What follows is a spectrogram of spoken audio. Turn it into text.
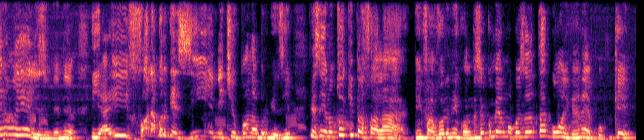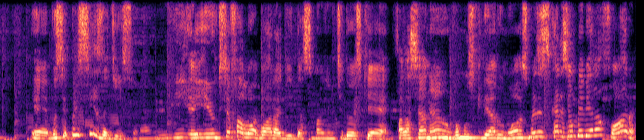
eram eles, entendeu? E aí, fora a burguesia, metia o pau na burguesia. Quer dizer, eu não tô aqui pra falar em favor nem contra, mas eu comer alguma coisa antagônica, né? Porque é, você precisa disso, né? E, e- e o que você falou agora de, da semana de 22, que é falar assim, ah, não, vamos criar o nosso, mas esses caras iam beber lá fora.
